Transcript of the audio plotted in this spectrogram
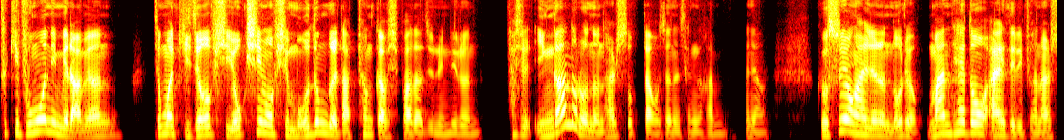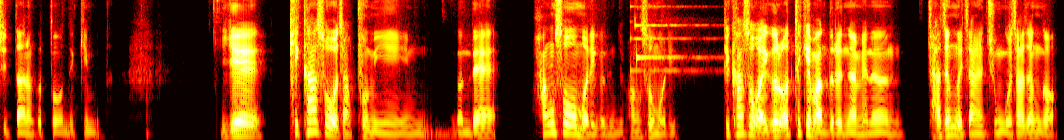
특히 부모님이라면 정말 기적 없이 욕심 없이 모든 걸 다 평가 없이 받아주는 일은 사실 인간으로는 할 수 없다고 저는 생각합니다. 그냥 그 수용하려는 노력만 해도 아이들이 변할 수 있다는 것도 느낍니다. 이게 피카소 작품인 건데 황소머리거든요. 황소머리. 피카소가 이걸 어떻게 만들었냐면은 자전거 있잖아요. 중고 자전거.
